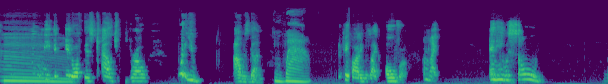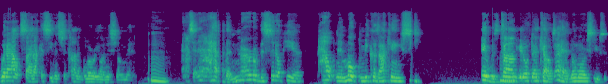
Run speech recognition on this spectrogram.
you need to get off this couch, bro. What are you? I was done. Wow. The pig party was like over. I'm like, and he was so without sight. I could see the Shekinah glory on this young man. Mm. And I said, and I have the nerve to sit up here pouting and moping because I can't see. It was time to get off that couch. I had no more excuses.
